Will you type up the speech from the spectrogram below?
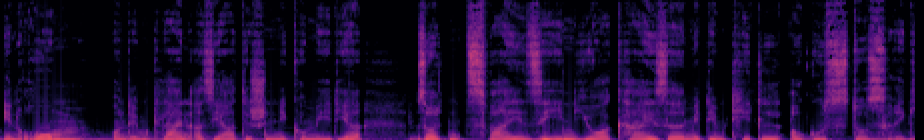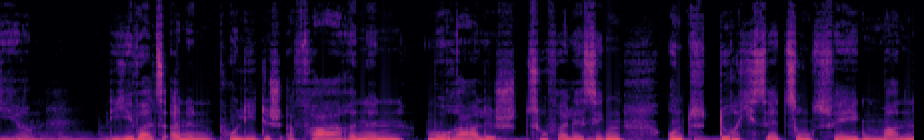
In Rom und im kleinasiatischen Nikomedia sollten zwei Seniorkaiser mit dem Titel Augustus regieren, die jeweils einen politisch erfahrenen, moralisch zuverlässigen und durchsetzungsfähigen Mann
